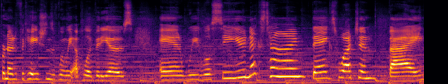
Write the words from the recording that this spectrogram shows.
for notifications of when we upload videos. And we will see you next time. Thanks for watching. Bye.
